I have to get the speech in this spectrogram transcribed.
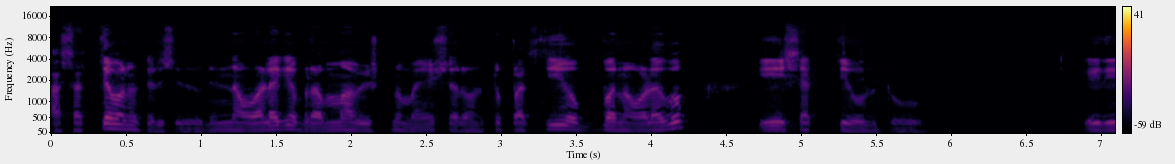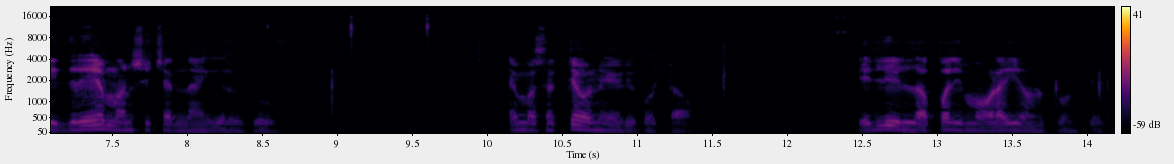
ಆ ಸತ್ಯವನ್ನು ತಿಳಿಸಿದರು. ನಿನ್ನ ಒಳಗೆ ಬ್ರಹ್ಮ ವಿಷ್ಣು ಮಹೇಶ್ವರ ಉಂಟು. ಪ್ರತಿಯೊಬ್ಬನ ಒಳಗೂ ಈ ಶಕ್ತಿ ಉಂಟು. ಇದಿದ್ರೆ ಮನಸ್ಸು ಚೆನ್ನಾಗಿರುವುದು ಎಂಬ ಸತ್ಯವನ್ನು ಹೇಳಿಕೊಟ್ಟ ಇಲ್ಲಿ ಎಲ್ಲಿ ಇಲ್ಲಪ್ಪ ನಿಮ್ಮ ಒಳಗೆ ಉಂಟು ಅಂತೇಳಿ.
